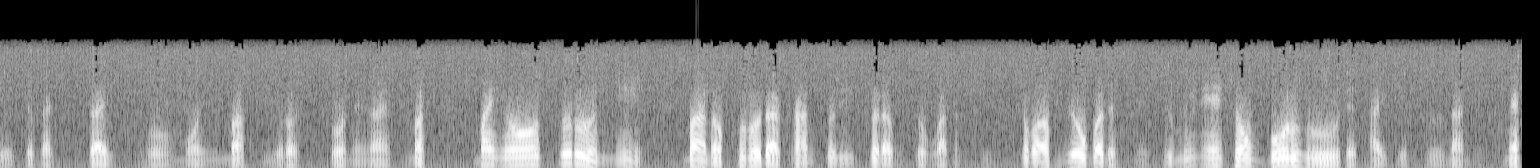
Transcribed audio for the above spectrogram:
見ていただきたいと思います。よろしくお願いします。まあ、要するに、まあ、あの、黒田カントリークラブと私、石川不良がですね、シミュレーションゴルフで対決なんですね。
